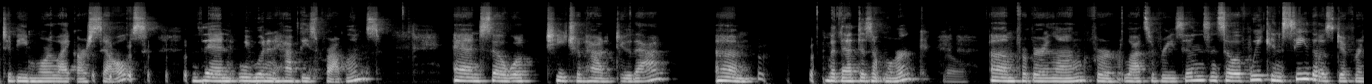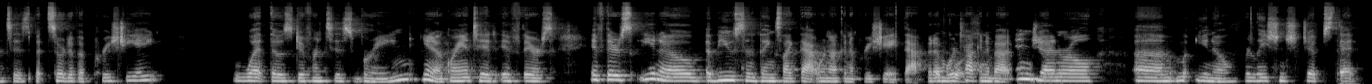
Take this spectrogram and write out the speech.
to be more like ourselves then we wouldn't have these problems. And so we'll teach them how to do that. Um, but that doesn't work no um, for very long for lots of reasons. And so, if we can see those differences, but sort of appreciate what those differences bring, you know, granted, if there's if there's you know abuse and things like that, we're not going to appreciate that. But we're talking about in general, um, you know, relationships that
